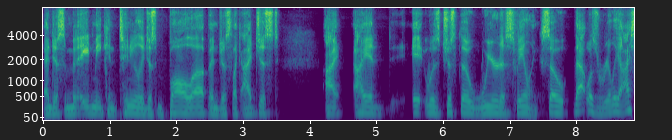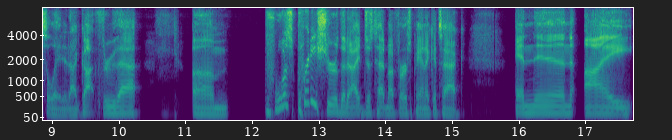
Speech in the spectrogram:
and just made me continually just ball up and just like I just I I had it was just the weirdest feeling. So that was really isolated. I got through that. Um, was pretty sure that I just had my first panic attack. And then I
